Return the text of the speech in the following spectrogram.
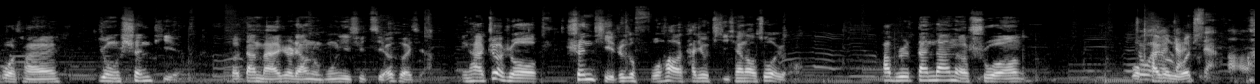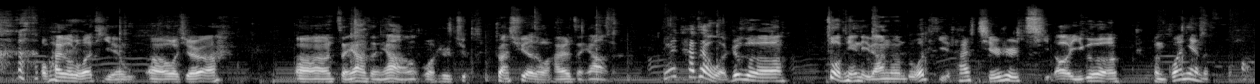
我才用身体和蛋白这两种工艺去结合起来。你看，这时候身体这个符号它就体现到作用，它不是单单的说我拍个裸体啊，我拍个裸体，呃，我觉得，呃，怎样怎样，我是去赚噱头还是怎样的？因为它在我这个作品里边呢，裸体它其实是起到一个很关键的符号，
